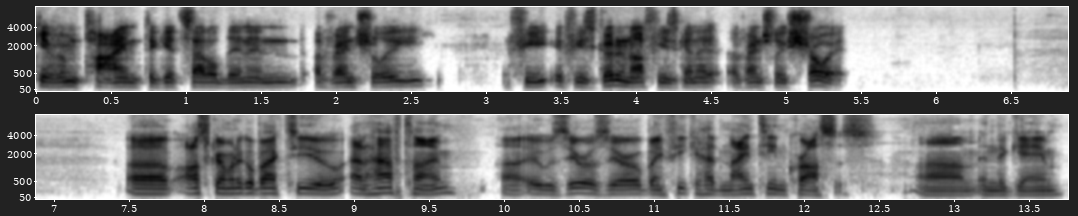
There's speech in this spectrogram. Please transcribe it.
Give him time to get settled in, and eventually, if he if he's good enough, he's gonna eventually show it. Uh, Oscar, I'm to go back to you. At halftime, uh, it was 0 0. Benfica had 19 crosses um, in the game.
